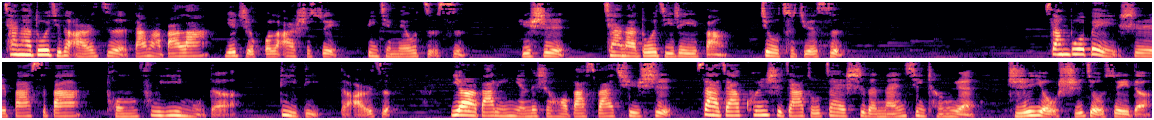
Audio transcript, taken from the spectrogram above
恰那多吉的儿子达玛巴拉也只活了二十岁。并且没有子嗣，于是恰那多吉这一房就此绝嗣。桑波贝是八思巴同父异母的弟弟的儿子。一二八零年的时候，八思巴去世，萨迦昆氏家族在世的男性成员只有十九岁的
